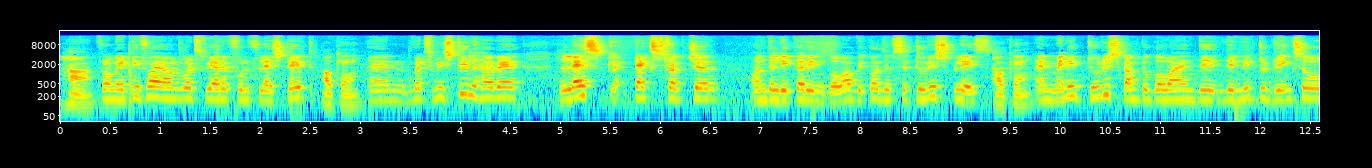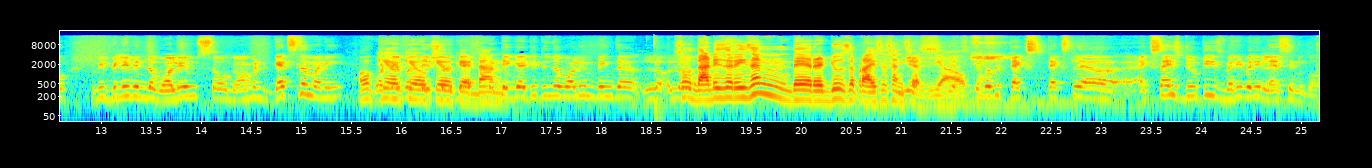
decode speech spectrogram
Huh. From 85 onwards, we are a full-fledged state, Okay, and but we still have a less tax structure on the liquor in Goa because it's a tourist place. okay, And many tourists come to Goa and they, they need to drink. So we believe in the volumes. So government gets the money. Okay, okay, okay, okay, get, done. They get it in the volume being the low. so that is the reason they reduce the prices and Yes, sell. Yeah, yes, okay. Because the tax tax uh, excise duty is very very less in Goa.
